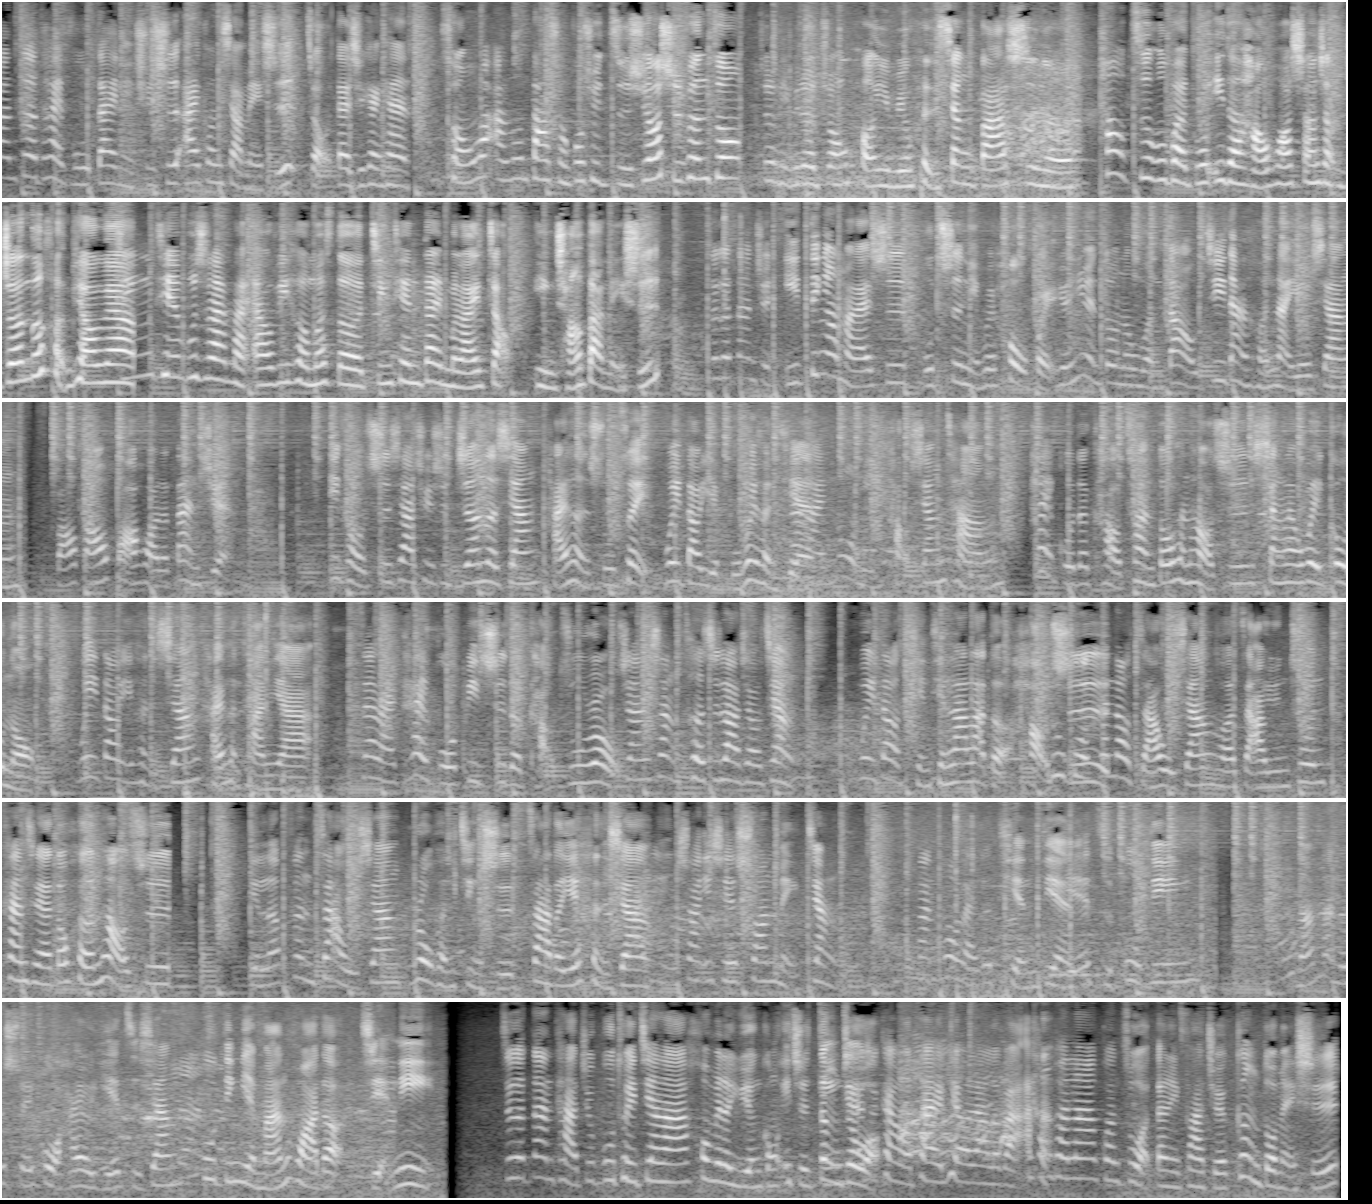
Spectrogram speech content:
穿着泰服带你去吃 icon 小美食，走，带去看看。从万安路大船过去只需要十分钟。这里面的装潢有没有很像巴士呢？耗资五百多亿的豪华商场真的很漂亮。今天不是来买 LV 和 Hermes 的，今天带你们来找隐藏版美食。这个蛋卷一定要买来吃，不吃你会后悔。远远都能闻到鸡蛋和奶油香，薄薄滑滑的蛋卷。一口吃下去是真的香，还很酥脆，味道也不会很甜。来糯米烤香肠，泰国的烤串都很好吃，香料味够浓，味道也很香，还很弹牙。再来泰国必吃的烤猪肉，沾上特制辣椒酱，味道甜甜辣辣的，好吃。路过看到炸五香和炸云吞，看起来都很好吃，点了份炸五香，肉很紧实，炸的也很香，淋上一些酸梅酱。饭后来个甜点，椰子布丁。满满的水果，还有椰子香，布丁也蛮滑的，解腻。这个蛋挞就不推荐啦，后面的员工一直瞪着我，看我太漂亮了吧？看啦，关注我，带你发掘更多美食。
